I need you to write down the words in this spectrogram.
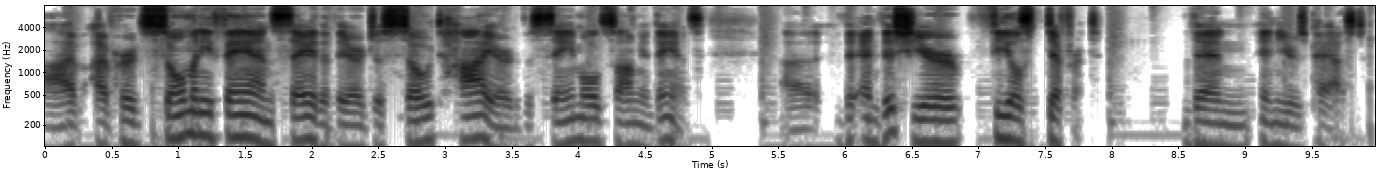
I've, I've heard so many fans say that they are just so tired of the same old song and dance. Uh, th- and this year feels different than in years past.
